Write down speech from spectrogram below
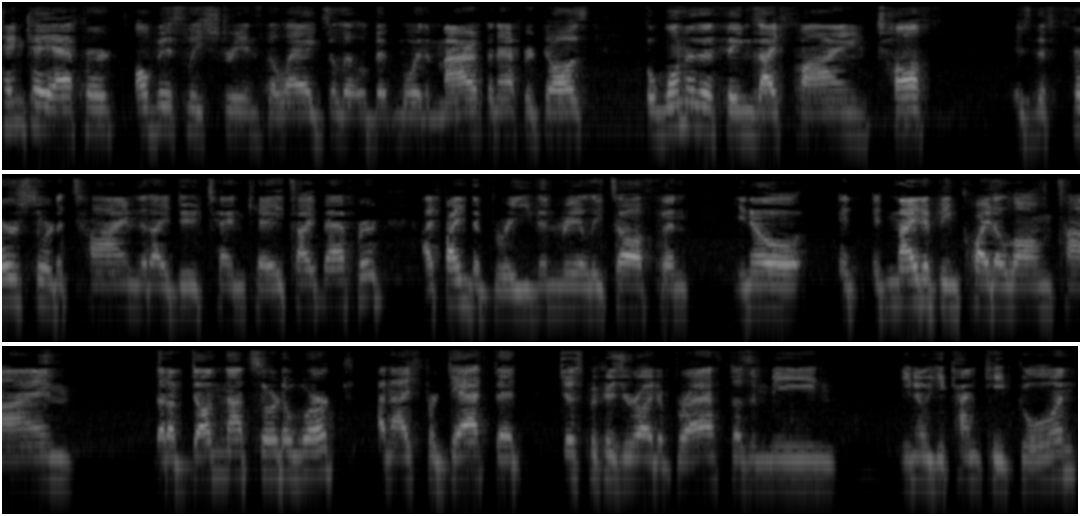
10k effort obviously strains the legs a little bit more than marathon effort does but one of the things I find tough is the first sort of time that I do 10K type effort. I find the breathing really tough. And, you know, it, it might have been quite a long time that I've done that sort of work. And I forget that just because you're out of breath doesn't mean, you know, you can't keep going.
